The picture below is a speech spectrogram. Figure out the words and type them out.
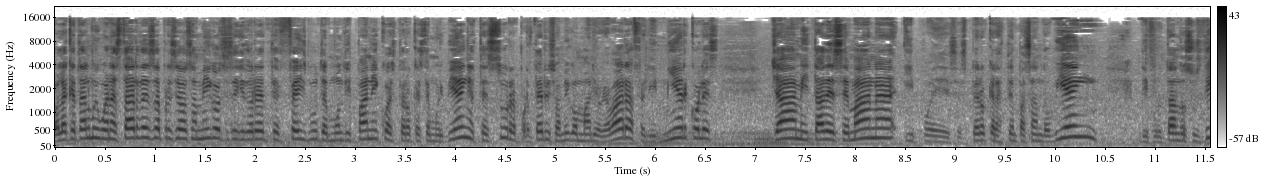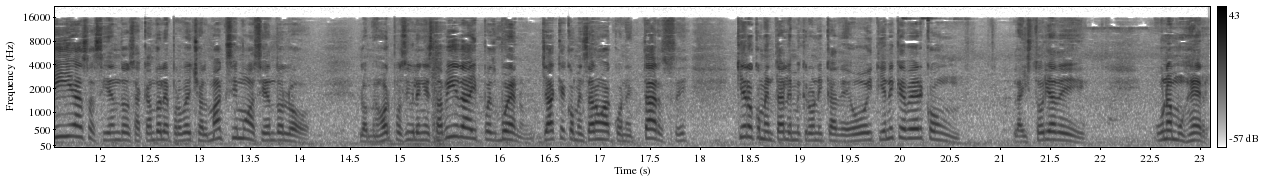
Hola, ¿qué tal? Muy buenas tardes, apreciados amigos y seguidores de Facebook del Mundo Hispánico. Espero que estén muy bien. Este es su reportero y su amigo Mario Guevara. Feliz miércoles, ya a mitad de semana y pues espero que la estén pasando bien, disfrutando sus días, haciendo, sacándole provecho al máximo, haciéndolo lo mejor posible en esta vida. Y pues bueno, ya que comenzaron a conectarse, quiero comentarles mi crónica de hoy. Tiene que ver con la historia de una mujer,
